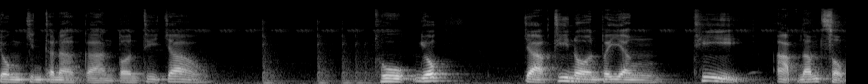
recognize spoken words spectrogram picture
จงจินตนาการตอนที่เจ้า ถูกยกจากที่นอนไปยังที่อาบน้ำศพ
